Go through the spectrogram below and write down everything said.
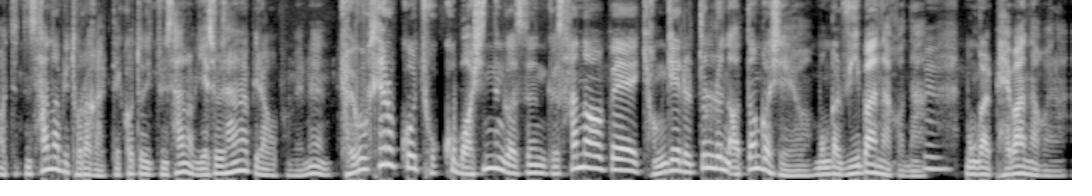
어쨌든 산업이 돌아갈 때 그것도 일종의 산업 예술 산업이라고 보면은 결국 새롭고 좋고 멋있는 것은 그 산업의 경계를 뚫는 어떤 것이에요. 뭔가를 위반하거나 음. 뭔가를 배반하거나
